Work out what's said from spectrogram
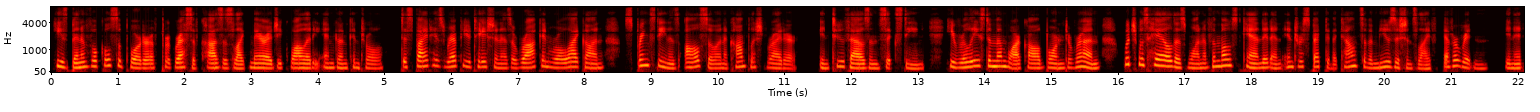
he's been a vocal supporter of progressive causes like marriage equality and gun control. Despite his reputation as a rock and roll icon, Springsteen is also an accomplished writer. In 2016, he released a memoir called Born to Run, which was hailed as one of the most candid and introspective accounts of a musician's life ever written. In it,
